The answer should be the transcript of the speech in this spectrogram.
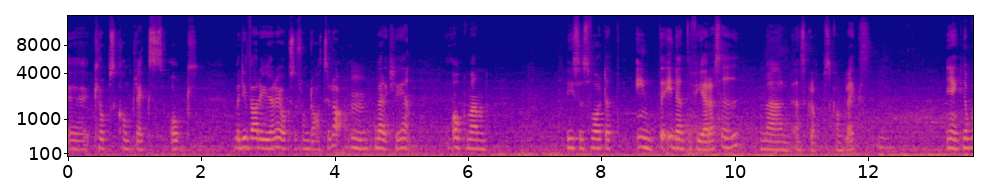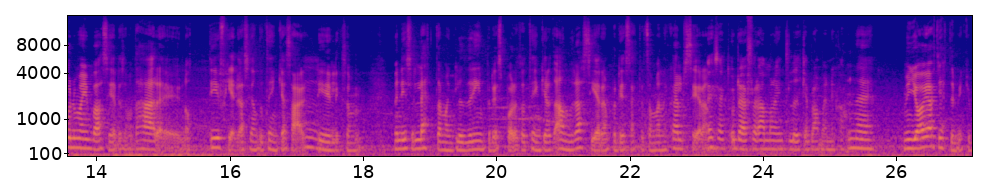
eh, kroppskomplex och men det varierar ju också från dag till dag. Mm, verkligen. Och man... Det är så svårt att inte identifiera sig med ens kroppskomplex. Mm. Egentligen borde man ju bara se det som att det här är något, det är fel, jag ska inte tänka så här. Mm. Det är liksom, men det är så lätt att man glider in på det spåret och tänker att andra ser den på det sättet som man själv ser den. Exakt, och därför är man inte lika bra människa. Nej. Men jag har ju haft jättemycket,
